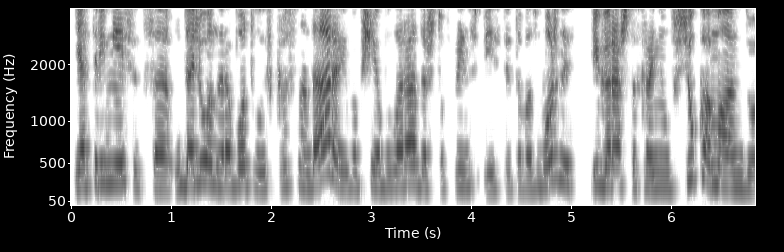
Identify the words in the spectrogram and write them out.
я три месяца удаленно работала из Краснодара, и вообще я была рада, что, в принципе, есть эта возможность. И гараж сохранил всю команду.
